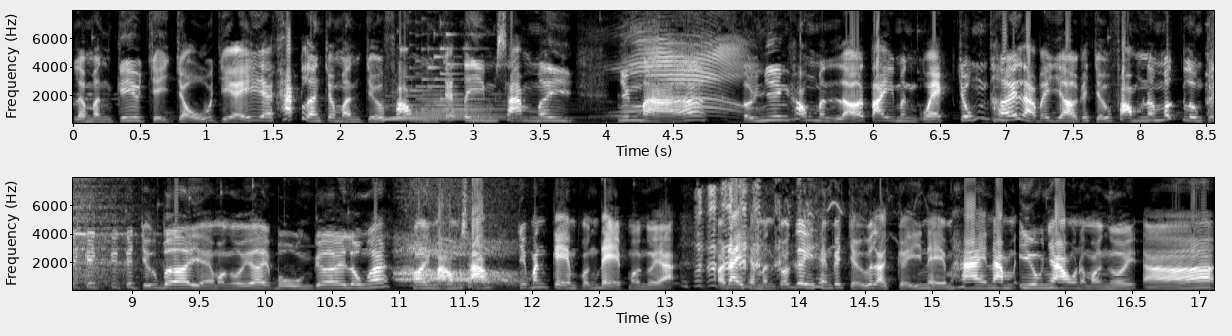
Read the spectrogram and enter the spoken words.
là mình kêu chị chủ chị ấy khắc lên cho mình chữ Phong trái tim Sammy. Nhưng mà tự nhiên không mình lỡ tay mình quẹt trúng. Thế là bây giờ cái chữ Phong nó mất luôn cái cái cái, cái chữ B vậy mọi người ơi. Buồn ghê luôn á. Thôi mà không sao chiếc bánh kem vẫn đẹp mọi người ạ. À. Ở đây thì mình có ghi thêm cái chữ là kỷ niệm 2 năm yêu nhau nè mọi người. Đó.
